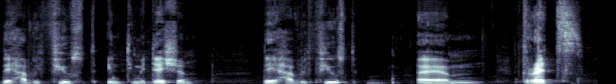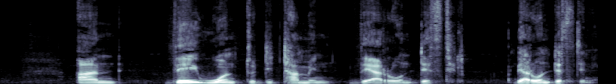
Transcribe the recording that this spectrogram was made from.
they have refused intimidation, they have refused um, threats, and they want to determine their own destiny, their own destiny.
